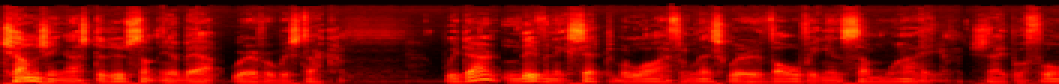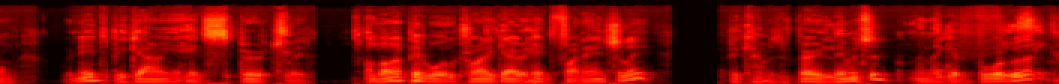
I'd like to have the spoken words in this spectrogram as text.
challenging us to do something about wherever we're stuck. We don't live an acceptable life unless we're evolving in some way, shape, or form. We need to be going ahead spiritually. A lot of people will try to go ahead financially. It becomes very limited and they get bored with it.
